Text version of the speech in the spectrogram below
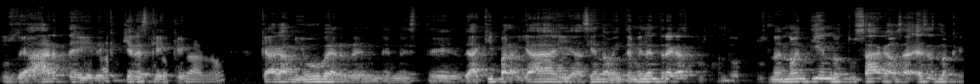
pues, de arte y de que quieres que, que, haga mi Uber en, en este, de aquí para allá y haciendo 20 mil entregas, pues cuando pues, no entiendo tu saga, o sea, eso es lo que,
